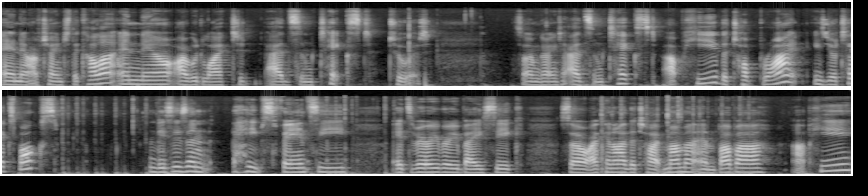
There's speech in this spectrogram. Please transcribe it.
and now I've changed the color and now I would like to add some text to it. So I'm going to add some text up here. The top right is your text box. This isn't heaps fancy. It's very, very basic. So I can either type mama and baba up here,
